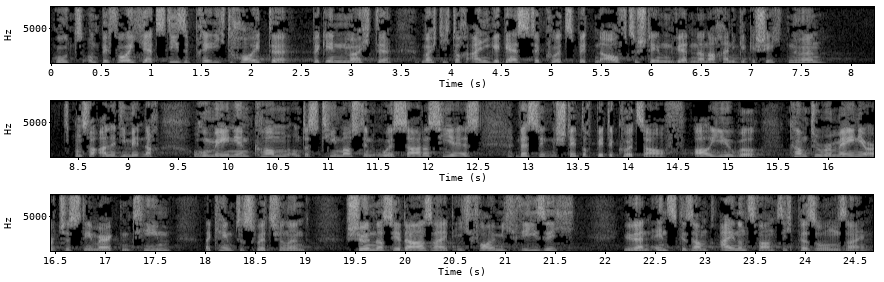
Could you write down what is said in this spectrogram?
Gut, und bevor ich jetzt diese Predigt heute beginnen möchte, möchte ich doch einige Gäste kurz bitten aufzustehen und werden danach einige Geschichten hören. Und zwar alle, die mit nach Rumänien kommen und das Team aus den USA, das hier ist. Deswegen steht doch bitte kurz auf. All you will come to Romania or just the American team that came to Switzerland. Schön, dass ihr da seid. Ich freue mich riesig. Wir werden insgesamt 21 Personen sein.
